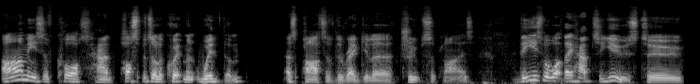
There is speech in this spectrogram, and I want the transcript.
armies, of course, had hospital equipment with them as part of the regular troop supplies. These were what they had to use to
